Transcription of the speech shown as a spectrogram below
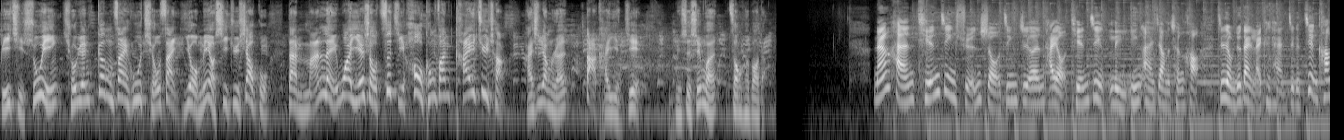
比起输赢，球员更在乎球赛有没有戏剧效果。但满垒外野手自己后空翻开剧场，还是让人大开眼界。民事新闻综合报道。南韩田径选手金智恩，她有“田径李英爱”这样的称号。接着，我们就带你来看看这个健康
